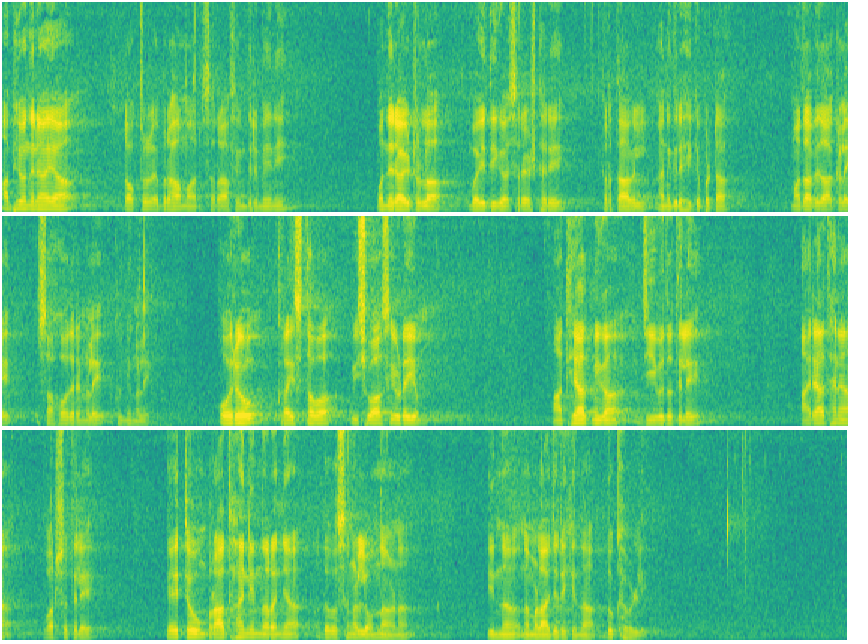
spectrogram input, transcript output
അഭിവന്ദനായ doctor Abraham R സറാഫിൻ തിരുമേനി വന്നിരായിട്ടുള്ള വൈദിക ശ്രേഷ്ഠരെ കർത്താവിൽ അനുഗ്രഹിക്കപ്പെട്ട മാതാപിതാക്കളെ സഹോദരങ്ങളെ കുഞ്ഞുങ്ങളെ. ഓരോ ക്രൈസ്തവ വിശ്വാസിയുടെയും ആധ്യാത്മിക ജീവിതത്തിലെ ആരാധന വർഷത്തിലെ ഏറ്റവും പ്രാധാന്യം നിറഞ്ഞ ദിവസങ്ങളിൽ ഒന്നാണ് ഇന്ന് നമ്മൾ ആചരിക്കുന്ന ദുഃഖവെള്ളി.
